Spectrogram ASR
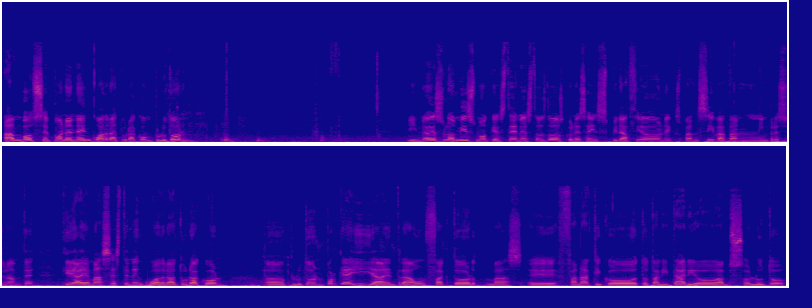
ambos se ponen en cuadratura con Plutón. Y no es lo mismo que estén estos dos con esa inspiración expansiva tan impresionante que además estén en cuadratura con ah, Plutón, porque ahí ya entra un factor más eh, fanático, totalitario, absoluto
